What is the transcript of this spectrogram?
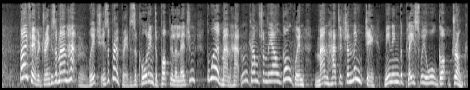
My favourite drink is a Manhattan, which is appropriate, as according to popular legend, the word Manhattan comes from the Algonquin Manhattachaninchi, meaning the place we all got drunk.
